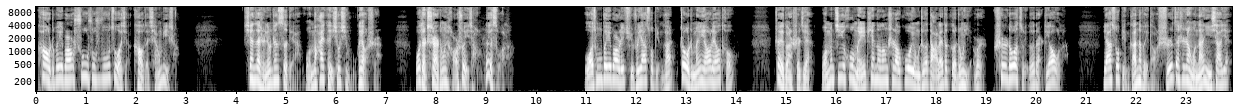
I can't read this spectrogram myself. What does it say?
靠着背包，舒舒服服坐下，靠在墙壁上。现在是凌晨四点，我们还可以休息五个小时。我得吃点东西，好好睡一觉，累死我了。我从背包里取出压缩饼干，皱着眉摇了摇头。这段时间，我们几乎每天都能吃到郭永哲打来的各种野味吃的我嘴都有点刁了。压缩饼干的味道实在是让我难以下咽，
